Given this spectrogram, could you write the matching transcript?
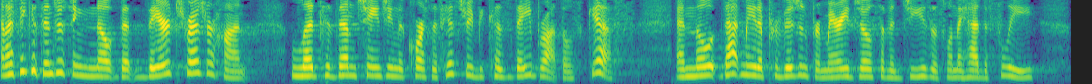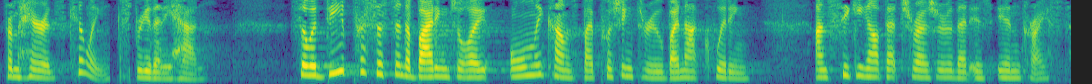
And I think it's interesting to note that their treasure hunt led to them changing the course of history because they brought those gifts. And that made a provision for Mary, Joseph, and Jesus when they had to flee from Herod's killing spree that he had. So a deep, persistent, abiding joy only comes by pushing through, by not quitting, on seeking out that treasure that is in Christ.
